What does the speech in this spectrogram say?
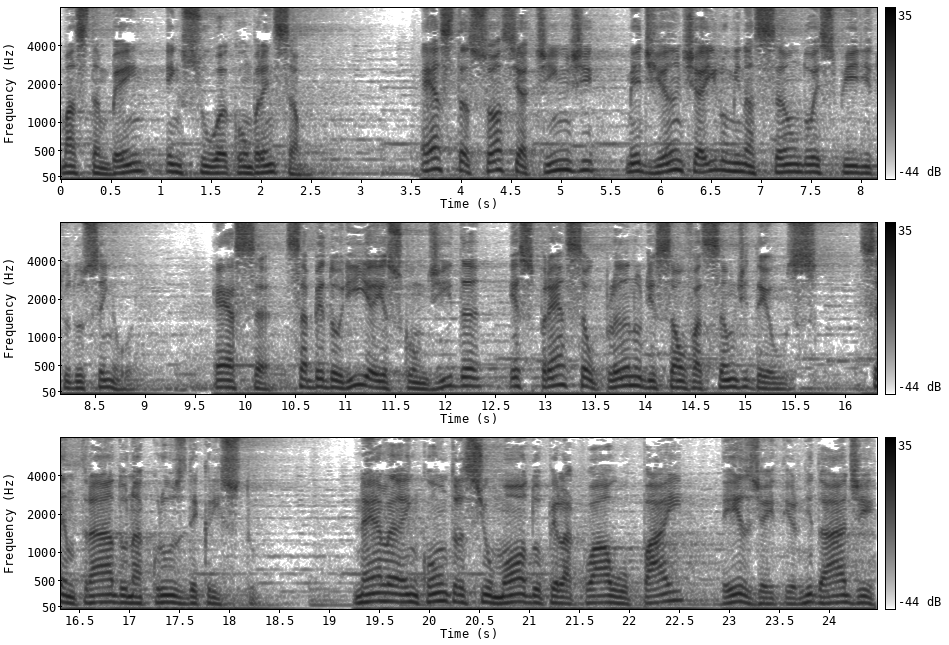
mas também em sua compreensão. Esta só se atinge mediante a iluminação do Espírito do Senhor. Essa sabedoria escondida expressa o plano de salvação de Deus, centrado na cruz de Cristo. Nela encontra-se o modo pela qual o Pai, desde a eternidade,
